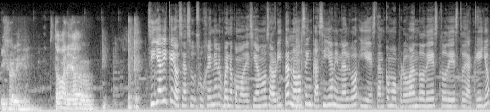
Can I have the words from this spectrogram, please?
Híjole, está variado. Sí, ya vi que, o sea, su, su género, bueno, como decíamos ahorita, no se encasillan en algo y están como probando de esto, de esto, de aquello.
